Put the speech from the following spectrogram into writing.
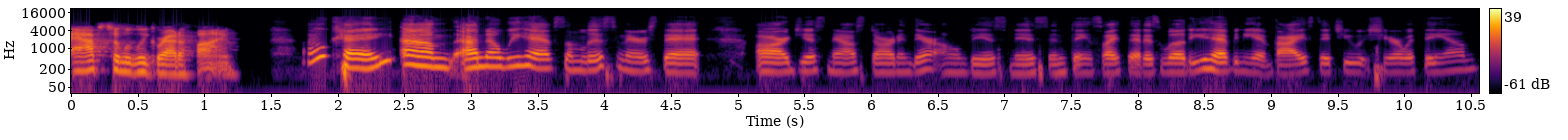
absolutely gratifying. Okay. Um, I know we have some listeners that are just now starting their own business and things like that as well. Do you have any advice that you would share with them?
